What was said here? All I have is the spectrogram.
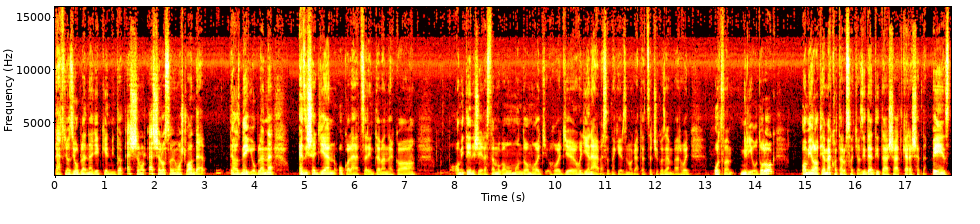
lehet, hogy az jobb lenne egyébként, mint az. Ez se, ez se rossz, ami most van, de, de az még jobb lenne. Ez is egy ilyen oka lehet szerintem ennek a, amit én is éreztem magamon, mondom, hogy, hogy, hogy ilyen elveszettnek érzi magát egyszer csak az ember, hogy ott van millió dolog, ami alapján meghatározhatja az identitását, kereshetne pénzt,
